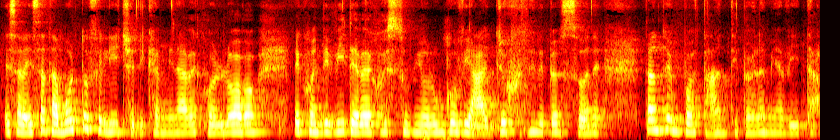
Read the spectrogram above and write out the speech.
e sarei stata molto felice di camminare con loro e condividere questo mio lungo viaggio con delle persone tanto importanti per la mia vita.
